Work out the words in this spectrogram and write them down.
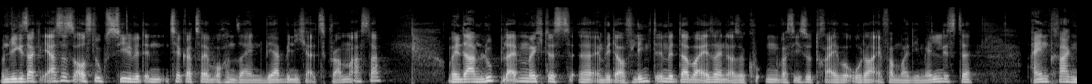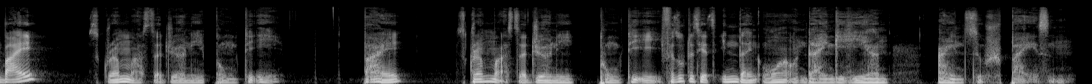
Und wie gesagt, erstes Ausflugsziel wird in circa zwei Wochen sein, wer bin ich als Scrum Master? Und wenn du da im Loop bleiben möchtest, äh, entweder auf LinkedIn mit dabei sein, also gucken, was ich so treibe, oder einfach mal die Mailingliste eintragen bei scrummasterjourney.de. Bei scrummasterjourney.de. Ich versuche das jetzt in dein Ohr und dein Gehirn einzuspeisen.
